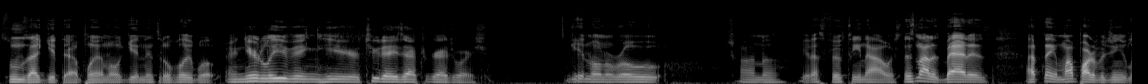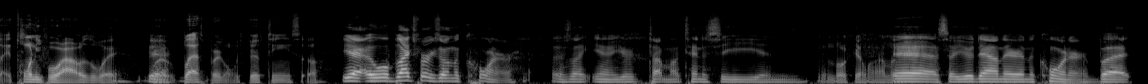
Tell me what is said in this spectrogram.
as soon as I get there, I plan on getting into the playbook. And you're leaving here two days after graduation. getting on the road, trying to yeah, that's fifteen hours. That's not as bad as I think. My part of Virginia is like twenty four hours away. Yeah. but Blacksburg only fifteen. So Yeah, well, Blacksburg's on the corner. It's like you know you're talking about Tennessee and North Carolina. yeah, so you're down there in the corner. But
